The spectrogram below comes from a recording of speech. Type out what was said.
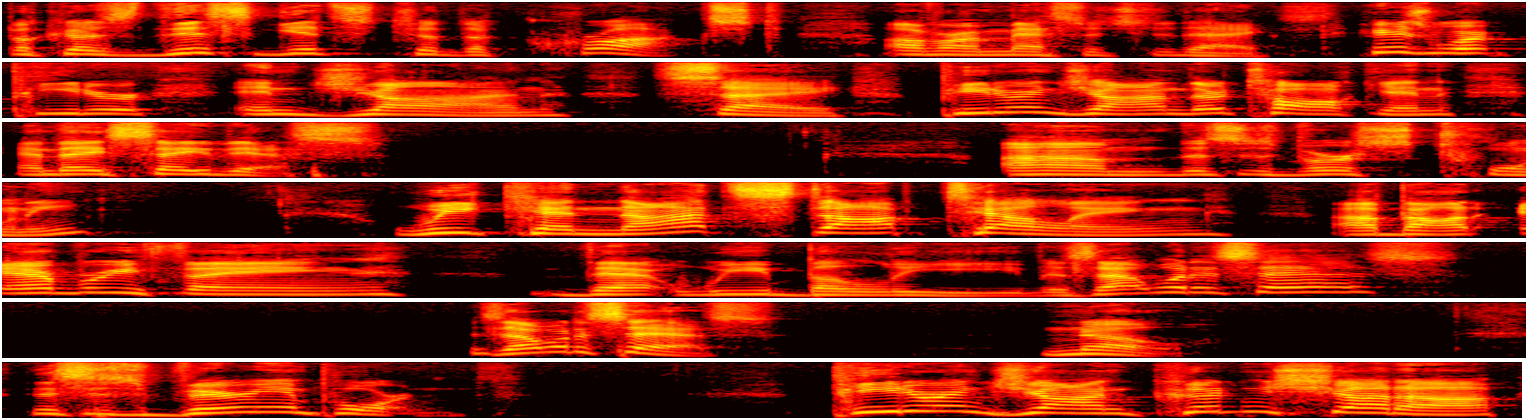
because this gets to the crux of our message today. Here's what Peter and John say Peter and John, they're talking, and they say this. Um, this is verse 20. We cannot stop telling about everything that we believe. Is that what it says? Is that what it says? No. This is very important. Peter and John couldn't shut up,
